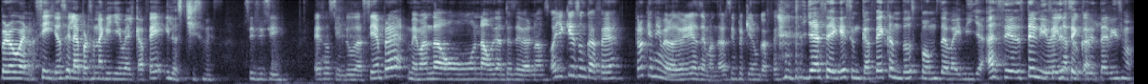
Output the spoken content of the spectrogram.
Pero bueno, sí, yo soy la persona que lleva el café y los chismes. Sí, sí, sí. Eso sin duda. Siempre me manda un audio antes de vernos. Oye, ¿quieres un café? Creo que ni me lo deberías de mandar. Siempre quiero un café. Ya sé que es un café con dos poms de vainilla. Así, este nivel de secretarismo.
